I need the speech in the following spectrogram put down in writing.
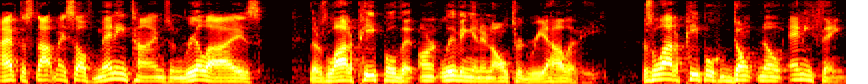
I have to stop myself many times and realize there's a lot of people that aren't living in an altered reality there's a lot of people who don't know anything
